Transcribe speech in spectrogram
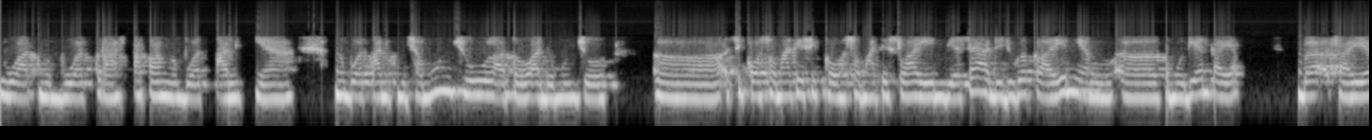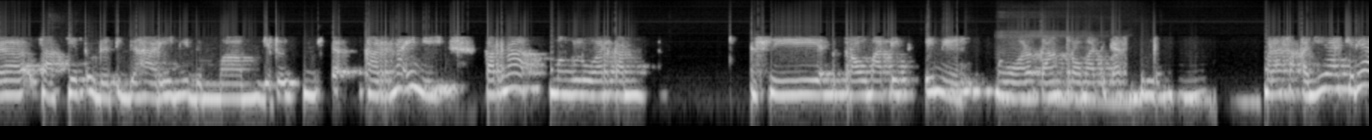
kuat, ngebuat ras apa ngebuat paniknya, ngebuat panik bisa muncul atau ada muncul eh, psikosomatis psikosomatis lain. Biasanya ada juga klien yang eh, kemudian kayak Mbak saya sakit udah tiga hari ini demam gitu karena ini karena mengeluarkan si traumatik ini mengeluarkan traumatik merasakannya akhirnya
